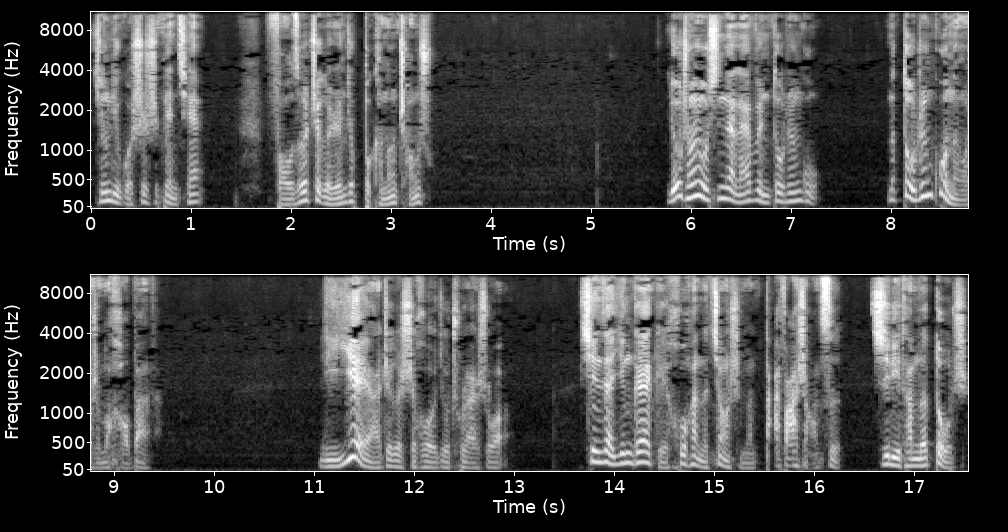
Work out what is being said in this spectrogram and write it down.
经历过世事变迁，否则这个人就不可能成熟。刘成佑现在来问窦成固，那窦真固能有什么好办法？李业呀，这个时候就出来说，现在应该给后汉的将士们大发赏赐，激励他们的斗志。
